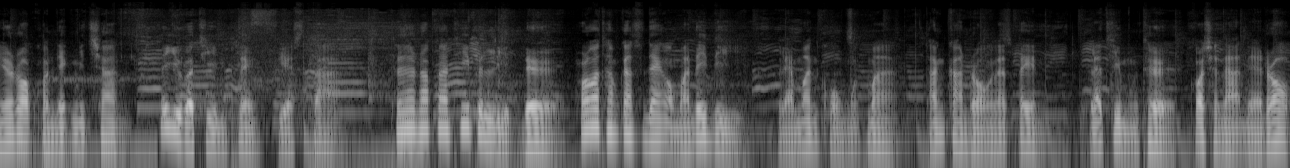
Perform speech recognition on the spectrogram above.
ที่รอบ Connect Mission ได้อยู่กับทีมเพลง Fiesta เธอได้รับหน้าที่เป็นลีดเดอร์ เพราะว่าทำการแสดงออกมาได้ดี และมั่นคงมากๆ ทั้งการร้องและเต้น และทีมของเธอก็ชนะในรอบ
